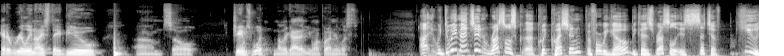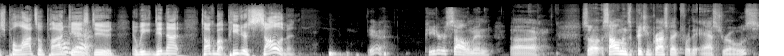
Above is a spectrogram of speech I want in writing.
Had a really nice debut. Um, so James Wood, another guy that you want to put on your list. Uh, do we mention Russell's uh, quick question before we go? Because Russell is such a huge Palazzo podcast yeah. dude, and we did not talk about Peter Solomon. Yeah. Peter Solomon. Uh, so Solomon's a pitching prospect for the Astros,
